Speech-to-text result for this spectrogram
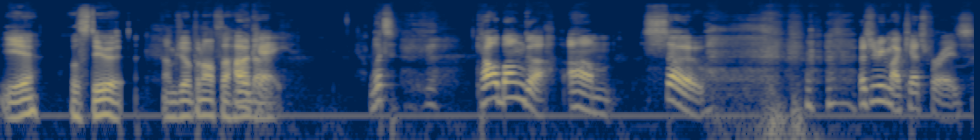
yeah, let's do it. I'm jumping off the high dive. okay. Let's Cowabunga. Um, so that should be my catchphrase.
